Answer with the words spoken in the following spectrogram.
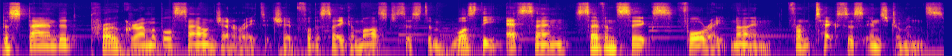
The standard programmable sound generator chip for the Sega Master System was the SN76489 from Texas Instruments.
